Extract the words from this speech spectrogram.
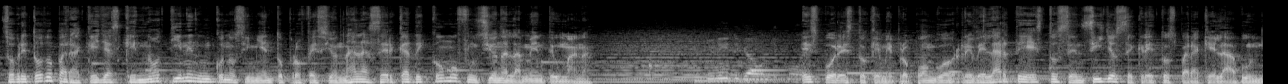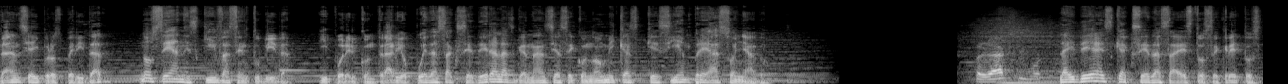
sobre todo para aquellas que no tienen un conocimiento profesional acerca de cómo funciona la mente humana. Es por esto que me propongo revelarte estos sencillos secretos para que la abundancia y prosperidad no sean esquivas en tu vida y por el contrario puedas acceder a las ganancias económicas que siempre has soñado. La idea es que accedas a estos secretos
